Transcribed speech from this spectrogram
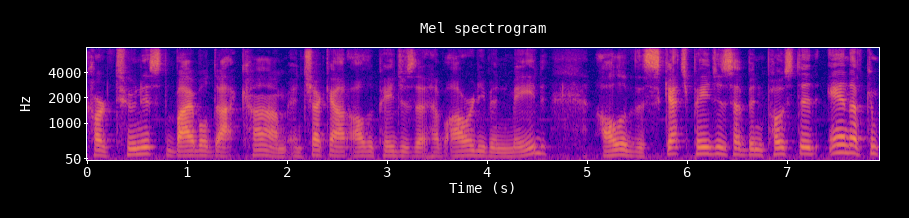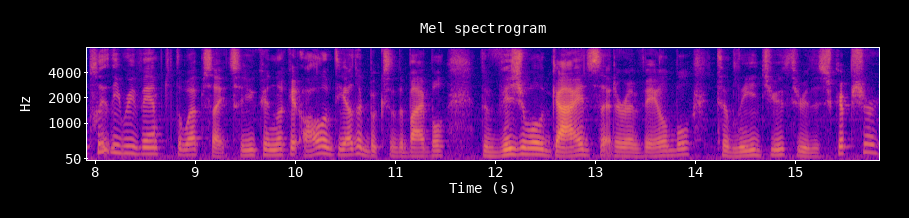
cartoonistbible.com and check out all the pages that have already been made. All of the sketch pages have been posted, and I've completely revamped the website. So you can look at all of the other books of the Bible, the visual guides that are available to lead you through the scripture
